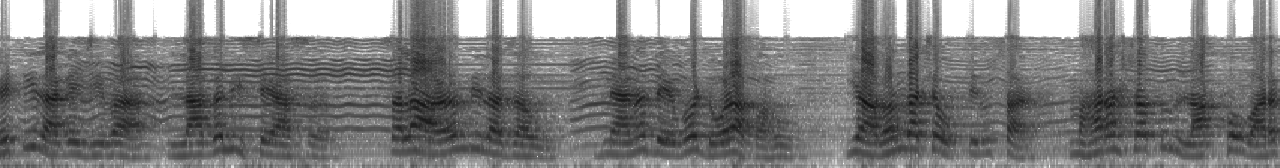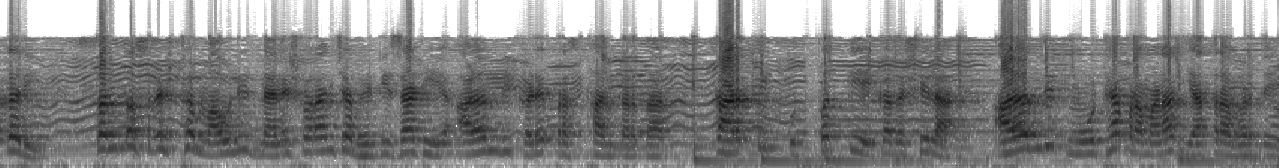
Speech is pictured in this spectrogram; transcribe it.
भेटी लागे जीवा लागलीसे आस. चला आळंदीला जाऊ. ज्ञानदेव डोळा पाहू. या अभंगाच्या उक्तीनुसार महाराष्ट्रातून लाखो वारकरी संत श्रेष्ठ माऊली ज्ञानेश्वरांच्या भेटीसाठी आळंदीकडे प्रस्थान करतात. कार्तिक उत्पत्ती एकादशीला आळंदीत मोठ्या प्रमाणात यात्रा भरते.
